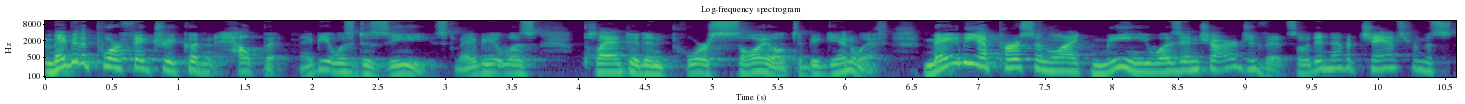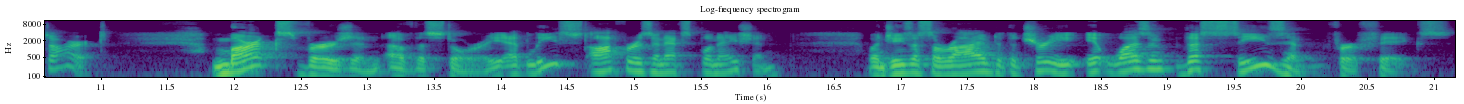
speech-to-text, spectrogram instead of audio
Maybe the poor fig tree couldn't help it. Maybe it was diseased. Maybe it was planted in poor soil to begin with. Maybe a person like me was in charge of it, so it didn't have a chance from the start. Mark's version of the story at least offers an explanation. When Jesus arrived at the tree, it wasn't the season for figs.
